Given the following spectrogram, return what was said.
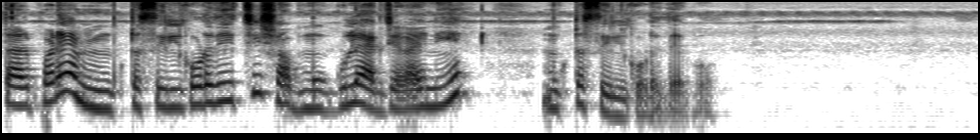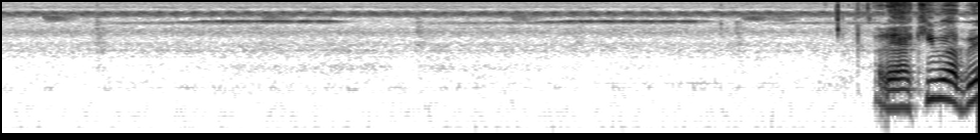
তারপরে আমি মুখটা সিল করে দিচ্ছি, সব মুখগুলো এক জায়গায় নিয়ে মুখটা সিল করে দেব। আর একইভাবে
